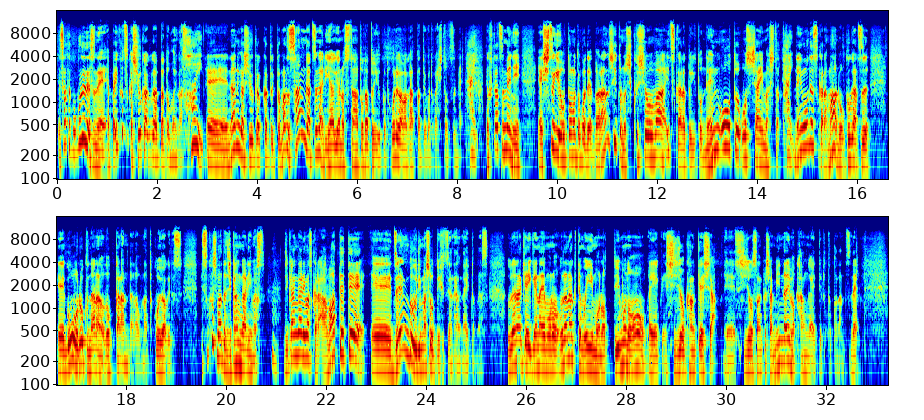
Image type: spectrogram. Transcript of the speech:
さて、ここでですね、やっぱいくつか収穫があったと思います。はい。えー、何が収穫かというと、まず3月が利上げのスタートだということ、これが分かったということが一つ目。はい。二つ目に、え質疑応答のところでバランスシートの縮小はいつからというと、年王とおっしゃいましたと。はい。年王ですから、まあ6月、えー、5、6、7のどっかなんだろうなと、こういうわけです。少しまだ時間があります。うん、時間がありますから、慌てて、えー、全部売りましょうっていう必要はないと思います。売らなきゃいけないもの、売らなくてもいいものっていうものを、えー、市場関係者、えー、市場参加者みんな今考えてるとこなんですね。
